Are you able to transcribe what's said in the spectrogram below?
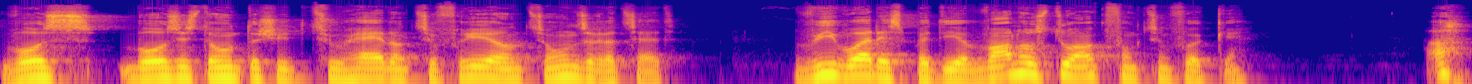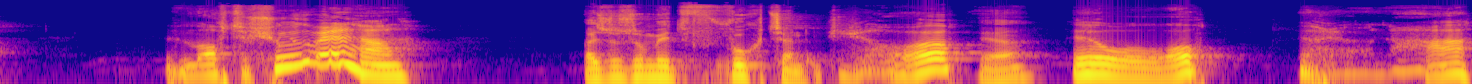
Was, was ist der Unterschied zu heute und zu früher und zu unserer Zeit? Wie war das bei dir? Wann hast du angefangen zum Fortgehen? Wir machen die Schule gewesen haben. Also so mit 15. Ja, Ja. ja, ja, ja, nein.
